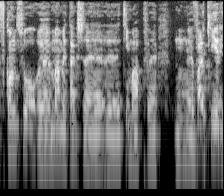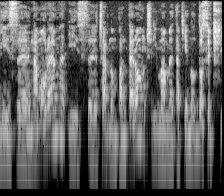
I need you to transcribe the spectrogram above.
W końcu mamy także team up Valkyrie z Namorem i z Czarną Panterą, czyli mamy takie no dosyć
